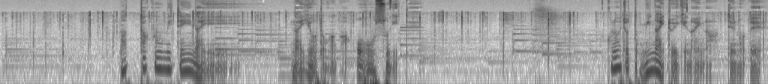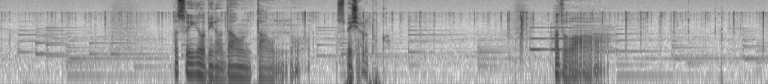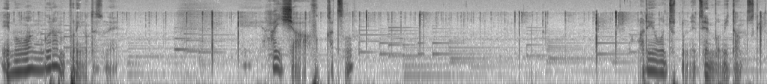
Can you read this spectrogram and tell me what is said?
全く見ていない内容とかが多すぎて、これはちょっと見ないといけないなっていうので、水曜日のダウンタウンのスペシャルとか、あとは、M1 グランプリのですね、敗者復活？あれをちょっとね、全部見たんですけど、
